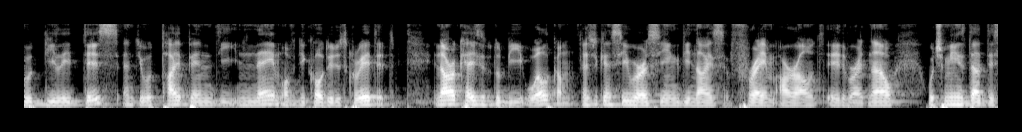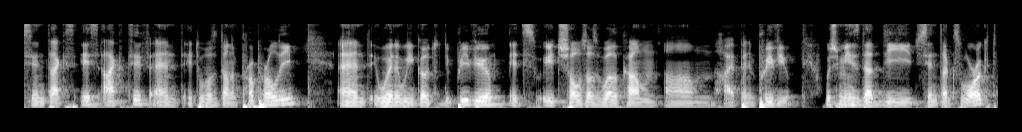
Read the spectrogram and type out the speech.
would delete this and you would type in the name of the code you just created. In our case, it would be welcome. As you can see, we're seeing the nice frame around it right now, which means that the syntax is active and it was done properly. And when we go to the preview, it shows us welcome um, hyphen preview, which means that the syntax worked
